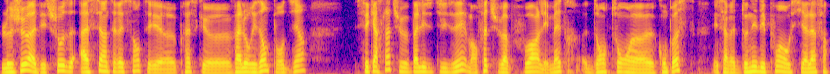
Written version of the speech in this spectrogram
le jeu a des choses assez intéressantes et euh, presque euh, valorisantes pour dire, ces cartes-là, tu veux pas les utiliser, mais en fait, tu vas pouvoir les mettre dans ton euh, compost et ça va te donner des points aussi à la fin.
